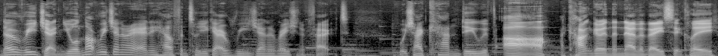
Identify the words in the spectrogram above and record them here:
No regen. You will not regenerate any health until you get a regeneration effect, which I can do with R. I can't go in the nether, basically.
